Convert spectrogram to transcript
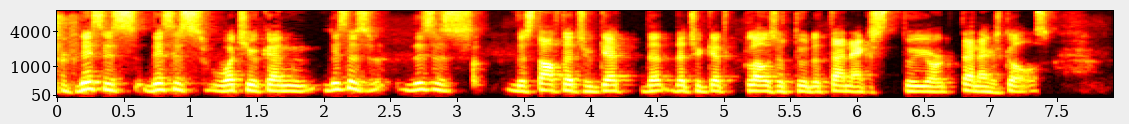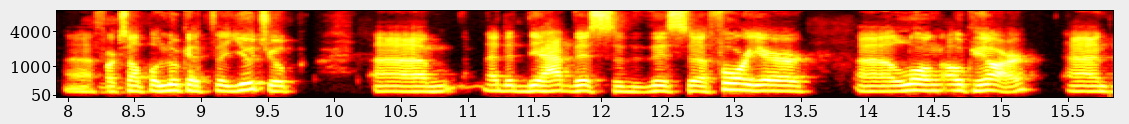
this is this is what you can this is this is the stuff that you get that, that you get closer to the 10x to your 10x goals. Uh, for example look at uh, youtube um, they had this this uh, four year uh, long OKR, and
